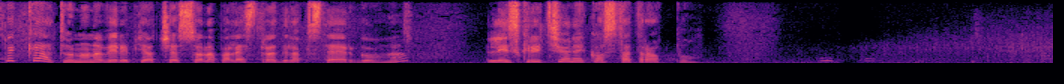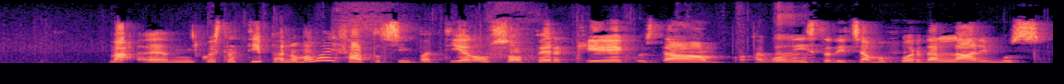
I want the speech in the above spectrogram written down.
Peccato non avere più accesso alla palestra dell'Abstergo, eh? L'iscrizione costa troppo. Ma ehm, questa tipa non mi ha mai fatto simpatia, non so perché questa protagonista, diciamo, fuori dall'animus.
